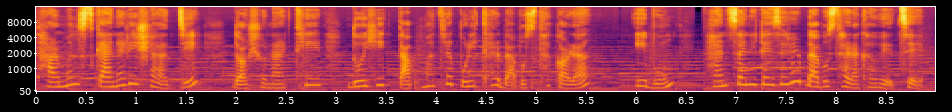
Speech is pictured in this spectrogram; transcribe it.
থার্মাল স্ক্যানারের সাহায্যে দর্শনার্থীর দৈহিক তাপমাত্রা পরীক্ষার ব্যবস্থা করা এবং হ্যান্ড স্যানিটাইজারের ব্যবস্থা রাখা হয়েছে।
